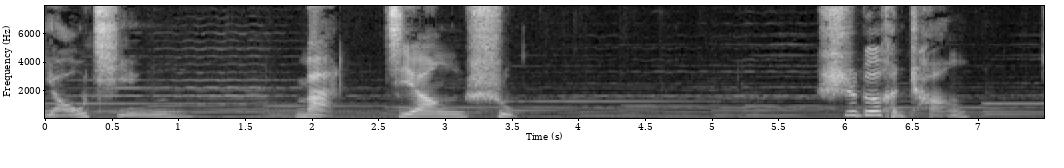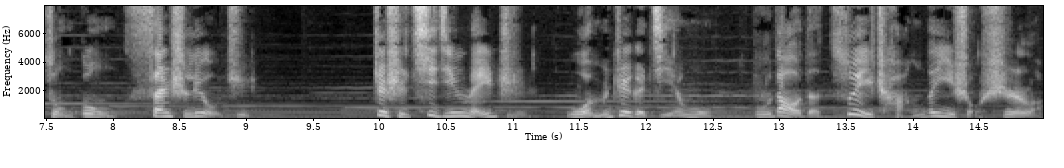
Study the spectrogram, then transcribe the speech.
摇情满江树。诗歌很长，总共三十六句，这是迄今为止我们这个节目。读到的最长的一首诗了。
